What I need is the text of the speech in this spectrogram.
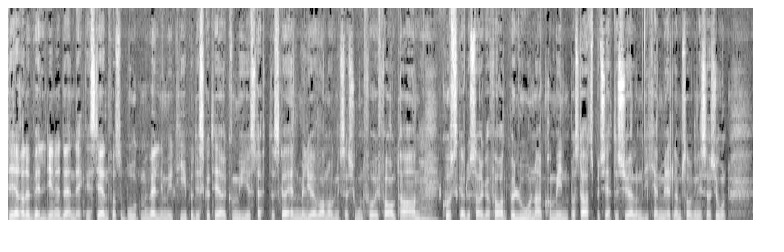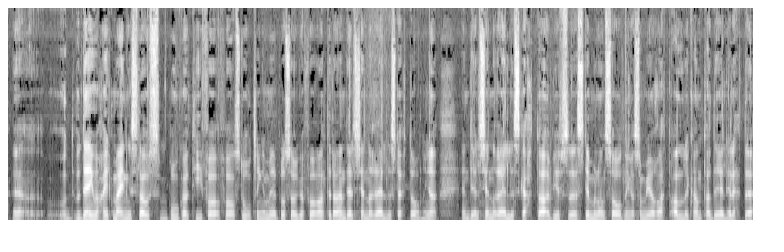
Der er det veldig nødvendig. Istedenfor så bruker vi veldig mye tid på å diskutere hvor mye støtte skal en miljøvernorganisasjon få i forhold til annen. Mm. Hvordan skal du sørge for at Bellona kommer inn på statsbudsjettet selv om de ikke er en medlemsorganisasjon. Eh, og Det er jo helt meningsløs bruk av tid for, for Stortinget. Vi bør sørge for at det er en del generelle støtteordninger, en del generelle skatte- og avgiftsstimulanseordninger som gjør at alle kan ta del i dette,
